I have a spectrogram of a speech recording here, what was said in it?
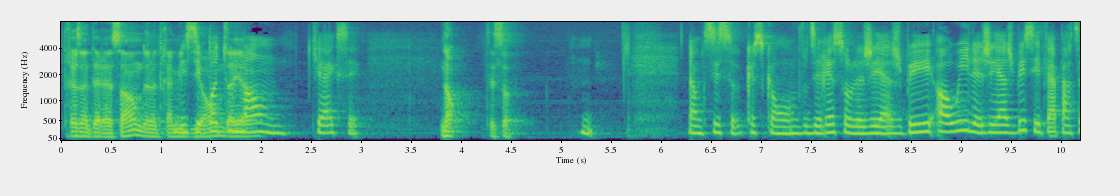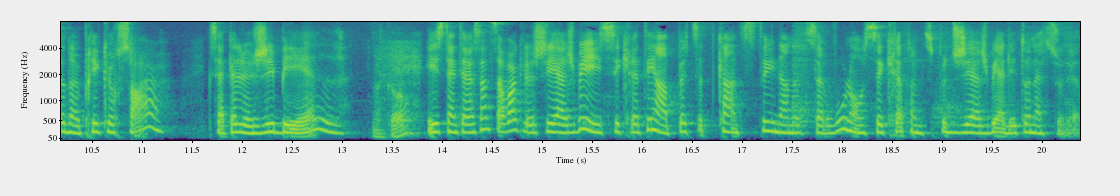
Très intéressante de notre ami Mais c'est Guillaume, pas tout le monde qui a accès. Non, c'est ça. Donc, c'est ça. Qu'est-ce qu'on vous dirait sur le GHB? Ah oui, le GHB, c'est fait à partir d'un précurseur qui s'appelle le GBL. D'accord? Et c'est intéressant de savoir que le GHB est sécrété en petite quantité dans notre cerveau. Là, on sécrète un petit peu du GHB à l'état naturel.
